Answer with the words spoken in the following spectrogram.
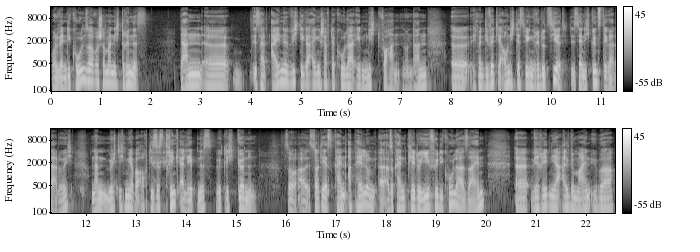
Und wenn die Kohlensäure schon mal nicht drin ist, dann äh, ist halt eine wichtige Eigenschaft der Cola eben nicht vorhanden. Und dann, äh, ich meine, die wird ja auch nicht deswegen reduziert, die ist ja nicht günstiger dadurch. Und dann möchte ich mir aber auch dieses Trinkerlebnis wirklich gönnen. So, aber es sollte jetzt kein Appell und äh, also kein Plädoyer für die Cola sein. Äh, wir reden ja allgemein über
